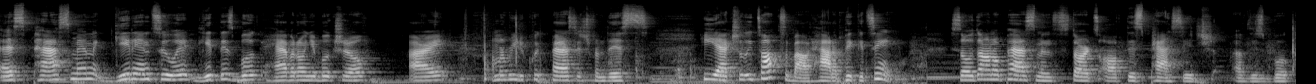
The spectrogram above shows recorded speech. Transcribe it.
S. Passman. Get into it. Get this book. Have it on your bookshelf. All right. I'm gonna read a quick passage from this. He actually talks about how to pick a team. So Donald Passman starts off this passage of this book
